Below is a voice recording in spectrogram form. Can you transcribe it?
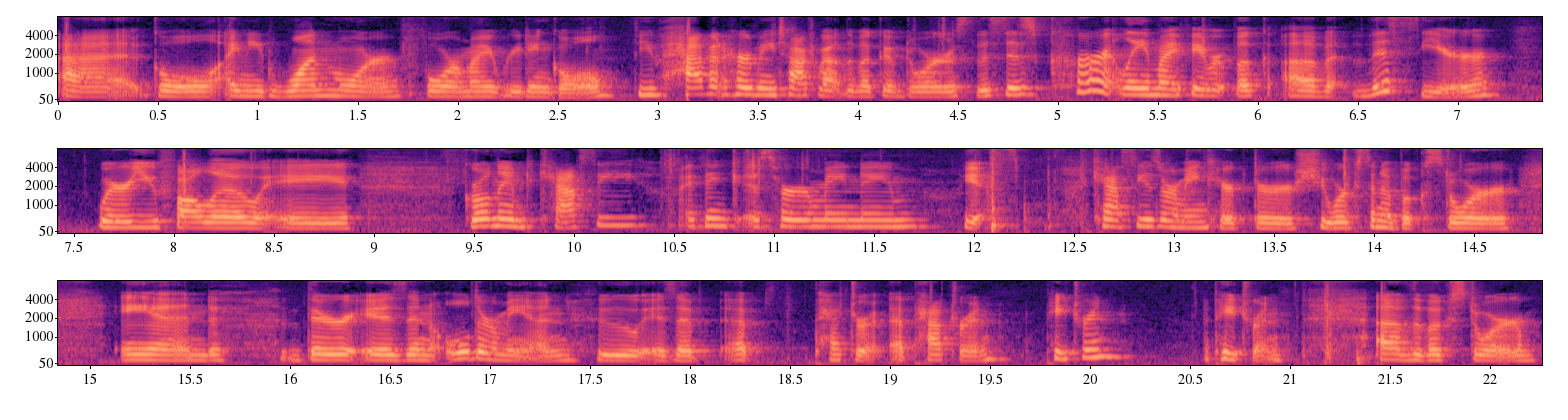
uh, goal. I need one more for my reading goal. If you haven't heard me talk about the Book of Doors, this is currently my favorite book of this year, where you follow a girl named Cassie, I think is her main name. Yes, Cassie is our main character. She works in a bookstore and there is an older man who is a, a, patron, a patron, patron, a patron of the bookstore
